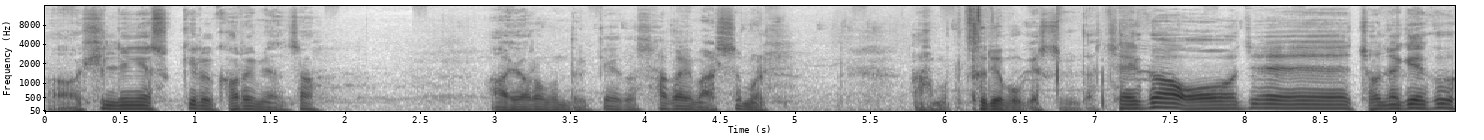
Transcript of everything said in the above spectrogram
어, 힐링의 숲길을 걸으면서 아, 여러분들께 그 사과의 말씀을 한번 드려보겠습니다. 제가 어제 저녁에 그,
